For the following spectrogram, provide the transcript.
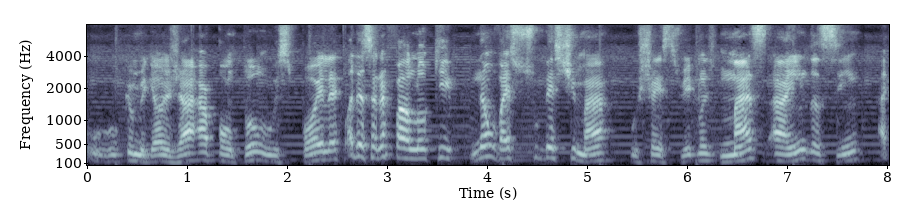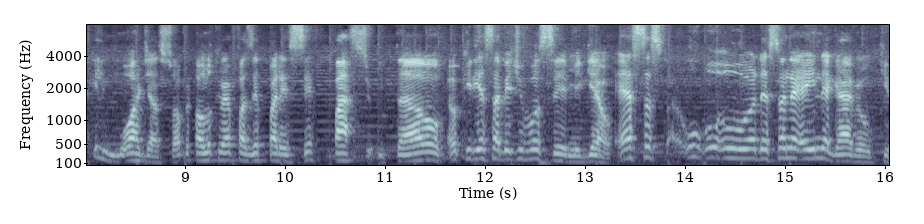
o, que o Miguel já apontou o spoiler. O Adesanya falou que não vai subestimar o Sean Strickland, mas ainda assim, aquele morde a sopra falou que vai fazer parecer fácil. Então, eu queria saber de você, Miguel. Essas. O, o, o Adesanya é inegável o que,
